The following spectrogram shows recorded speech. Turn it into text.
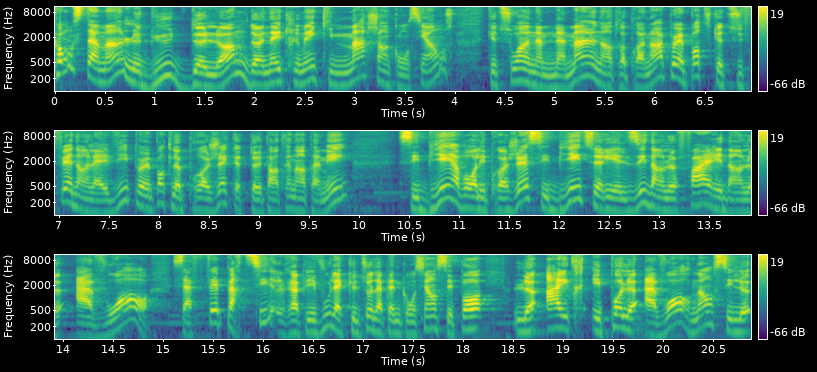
constamment, le but de l'homme, d'un être humain qui marche en conscience, que tu sois un maman, un entrepreneur, peu importe ce que tu fais dans la vie, peu importe le projet que tu es en train d'entamer, c'est bien avoir les projets, c'est bien de se réaliser dans le faire et dans le avoir. Ça fait partie, rappelez-vous, la culture de la pleine conscience, c'est pas le être et pas le avoir, non, c'est le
